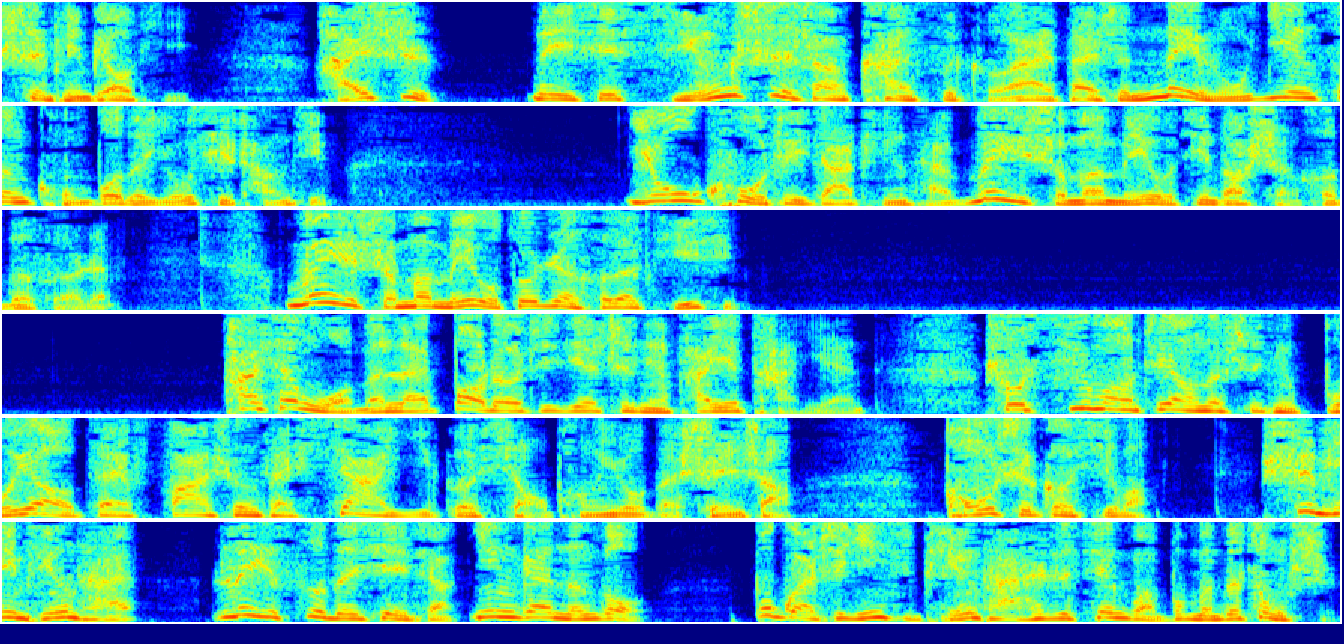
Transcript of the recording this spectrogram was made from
视频标题，还是那些形式上看似可爱，但是内容阴森恐怖的游戏场景。优酷这家平台为什么没有尽到审核的责任？为什么没有做任何的提醒？他向我们来爆料这件事情，他也坦言说，希望这样的事情不要再发生在下一个小朋友的身上。同时，更希望视频平台类似的现象应该能够，不管是引起平台还是监管部门的重视。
